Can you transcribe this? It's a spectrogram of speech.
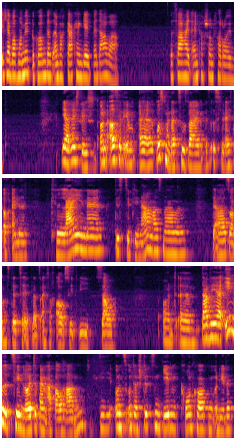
ich habe auch mal mitbekommen, dass einfach gar kein Geld mehr da war. Das war halt einfach schon verräumt. Ja, richtig. Und außerdem äh, muss man dazu sagen, es ist vielleicht auch eine kleine Disziplinarmaßnahme, da sonst der Zeltplatz einfach aussieht wie Sau. Und äh, da wir ja eh nur zehn Leute beim Abbau haben, die uns unterstützen, jeden Kronkorken und jede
